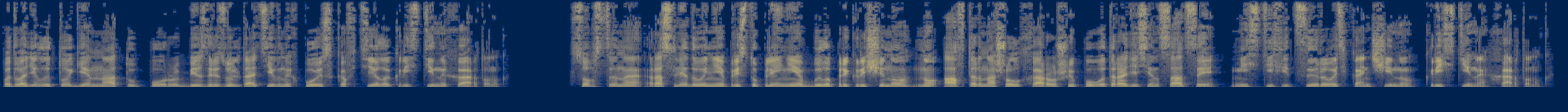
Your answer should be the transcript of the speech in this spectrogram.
подводил итоги на ту пору безрезультативных поисков тела Кристины Хартунг. Собственно, расследование преступления было прекращено, но автор нашел хороший повод ради сенсации мистифицировать кончину Кристины Хартунг.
